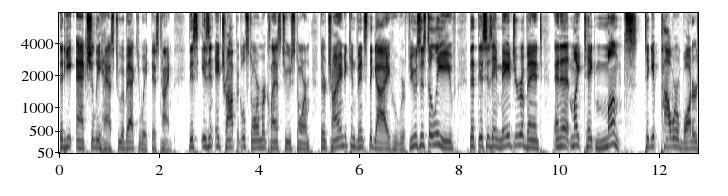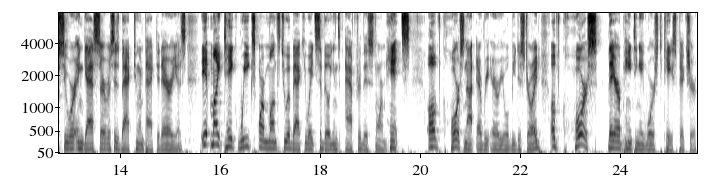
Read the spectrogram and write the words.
that he actually has to evacuate this time. This isn't a tropical storm or class 2 storm. They're trying to convince the guy who refuses to leave that this is a major event and that it might take months to get power, water, sewer, and gas services back to impacted areas. It might take weeks or months to evacuate civilians after this storm hits. Of course, not every area will be destroyed. Of course, they are painting a worst case picture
